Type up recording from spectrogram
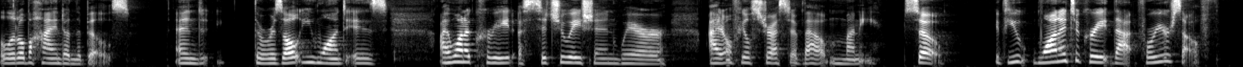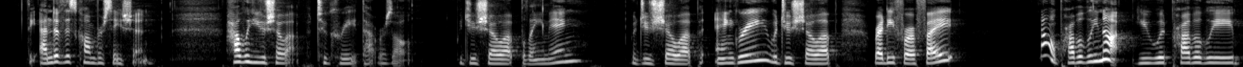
a little behind on the bills. And the result you want is i want to create a situation where i don't feel stressed about money. So if you wanted to create that for yourself the end of this conversation how would you show up to create that result? Would you show up blaming would you show up angry? Would you show up ready for a fight? No, probably not. You would probably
